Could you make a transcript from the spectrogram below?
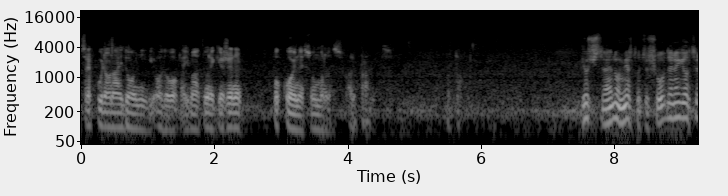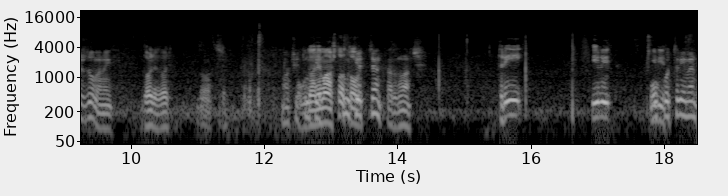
crpulja onaj donji od ovoga, ima tu neke žene pokojne su, umrle su, ali pravile su. To. Još ćeš na jednom mjestu, ćeš ovdje negdje ili ćeš dole negdje? Dolje, dolje. Znači, Mogu tu da ti je- nema što tu to. ti je centar, znači. Tri ili... Oko tri meni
